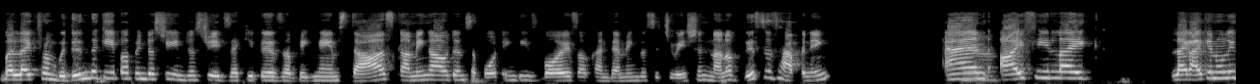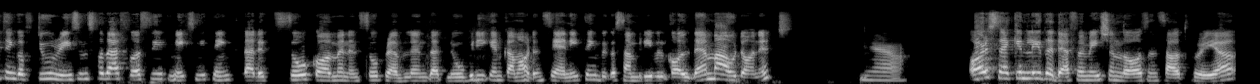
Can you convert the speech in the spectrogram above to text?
But like from within the K-pop industry, industry executives or big name stars coming out and supporting these boys or condemning the situation, none of this is happening. And Yeah. I feel like like I can only think of two reasons for that. Firstly, it makes me think that it's so common and so prevalent that nobody can come out and say anything because somebody will call them out on it. Yeah. Or secondly, the defamation laws in South Korea,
